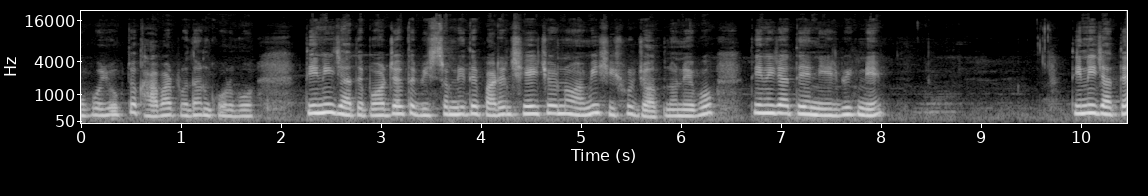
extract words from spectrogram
উপযুক্ত খাবার প্রদান করব। তিনি যাতে পর্যাপ্ত বিশ্রাম নিতে পারেন, সেই জন্য আমি শিশুর যত্ন নেব। তিনি যাতে নির্বিঘ্নে, তিনি যাতে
